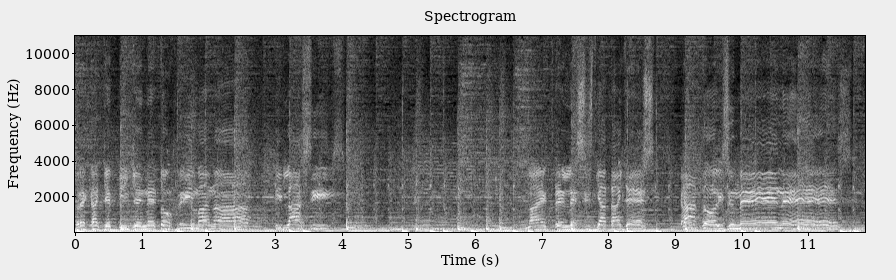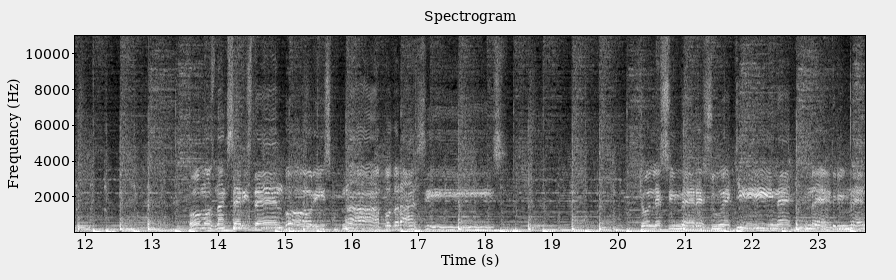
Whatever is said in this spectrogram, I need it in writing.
Τρέκα και πήγαινε το χρήμα να φυλάσεις Να εκτελέσεις διαταγές καθορισμένες. Όμως να ξέρεις δεν μπορείς να αποδράσεις Κι όλες οι μέρες σου εκεί είναι μετρημένες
